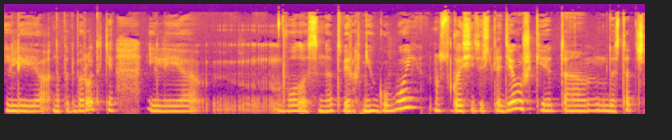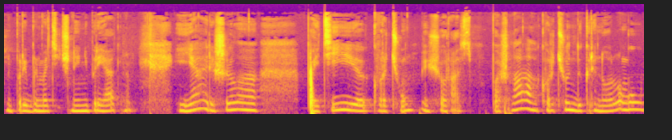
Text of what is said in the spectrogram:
или на подбородке, или волосы над верхней губой. Ну, согласитесь, для девушки это достаточно проблематично и неприятно. И я решила пойти к врачу еще раз. Пошла к врачу-эндокринологу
